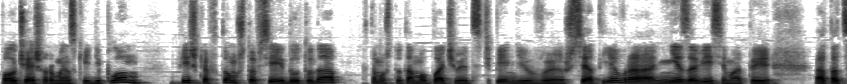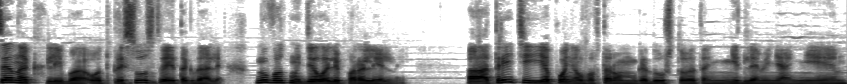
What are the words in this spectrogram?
Получаешь румынский диплом. Фишка в том, что все идут туда, потому что там оплачивают стипендию в 60 евро, независимо ты от оценок, либо от присутствия и так далее. Ну вот мы делали параллельный. А третий я понял во втором году, что это не для меня, не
